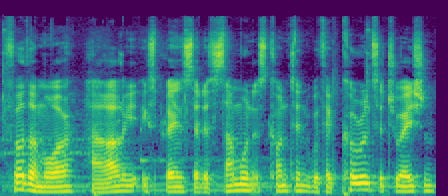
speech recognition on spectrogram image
Furthermore, Harari explains that if someone is content with their current situation,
